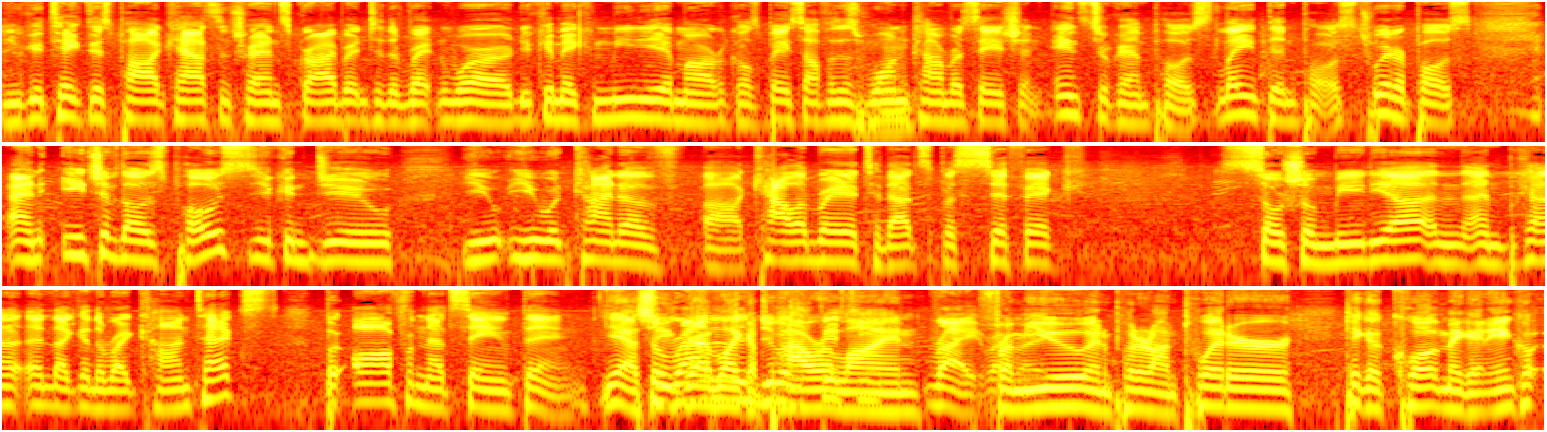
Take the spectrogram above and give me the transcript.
you could take this podcast and transcribe it into the written word. You can make medium articles based off of this Mm-hmm. one conversation, Instagram posts, LinkedIn posts, Twitter posts, and each of those posts you can do. You you would kind of uh, calibrate it to that specific social media and and, kind of, and like in the right context, but all from that same thing. Yeah, so, you grab like a power 50 line right, from right. you and put it on Twitter. Take a quote, make an inco-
